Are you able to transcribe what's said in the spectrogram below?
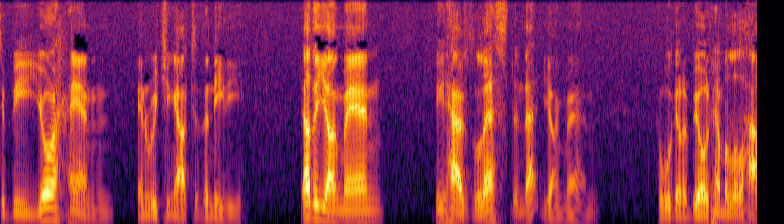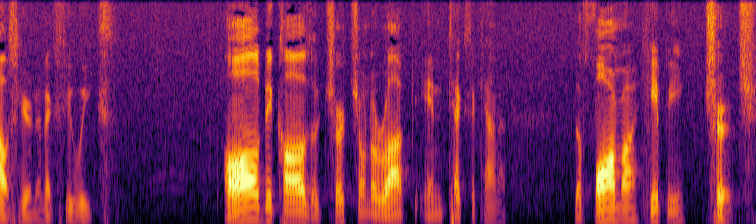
to be your hand in reaching out to the needy. The other young man, he has less than that young man. And we're going to build him a little house here in the next few weeks. All because of Church on the Rock in Texarkana, the former hippie church.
